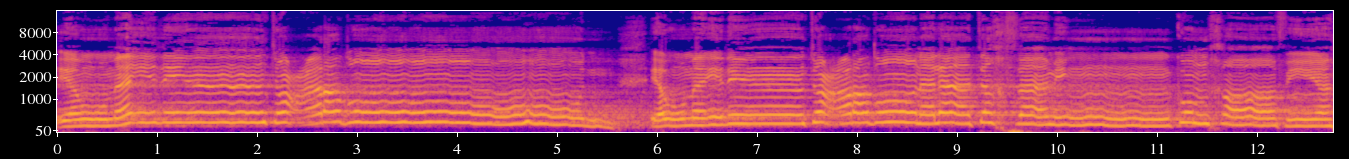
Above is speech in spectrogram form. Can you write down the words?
يومئذ تعرضون يومئذ تعرضون لا تخفى منكم خافية.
